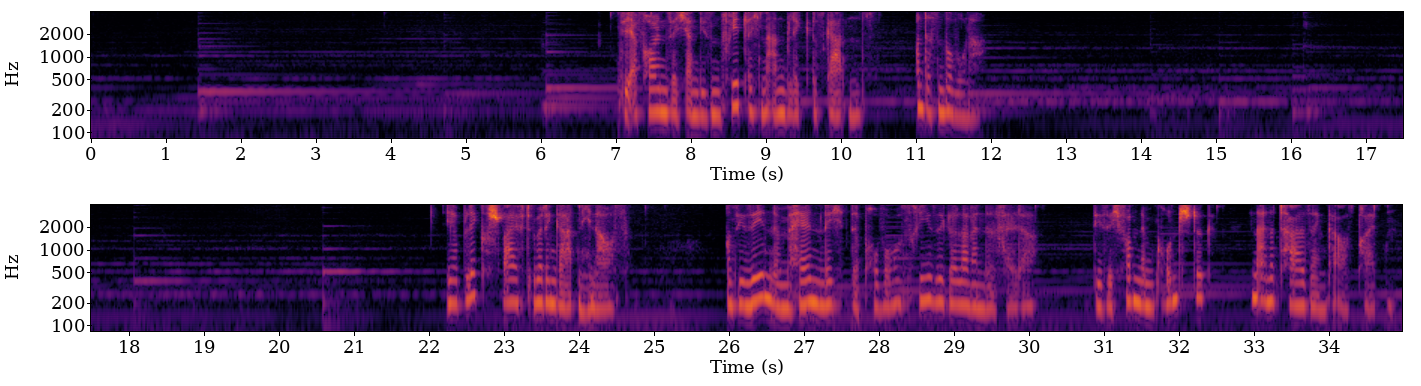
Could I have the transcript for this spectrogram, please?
Sie erfreuen sich an diesem friedlichen Anblick des Gartens und dessen Bewohner. Ihr Blick schweift über den Garten hinaus und Sie sehen im hellen Licht der Provence riesige Lavendelfelder, die sich von dem Grundstück in eine Talsenke ausbreiten.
